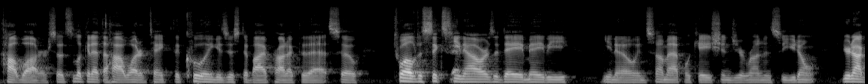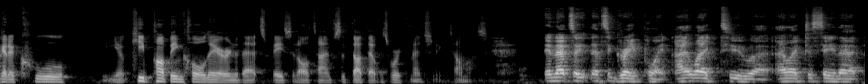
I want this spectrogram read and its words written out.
hot water. So it's looking at the hot water tank. The cooling is just a byproduct of that. So 12 to 16 yeah. hours a day, maybe, you know, in some applications you're running. So you don't, you're not going to cool you know keep pumping cold air into that space at all times. So I thought that was worth mentioning, Tomas. And that's a that's a great point. I like to uh, I like to say that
